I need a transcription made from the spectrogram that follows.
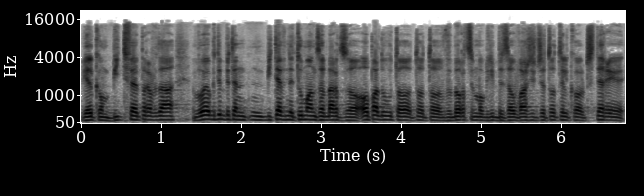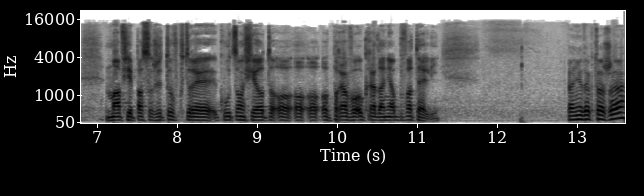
wielką bitwę, prawda? Bo gdyby ten bitewny tuman za bardzo opadł, to, to, to wyborcy mogliby zauważyć, że to tylko cztery mafie pasożytów, które kłócą się o, to, o, o, o prawo okradania obywateli. Panie doktorze?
